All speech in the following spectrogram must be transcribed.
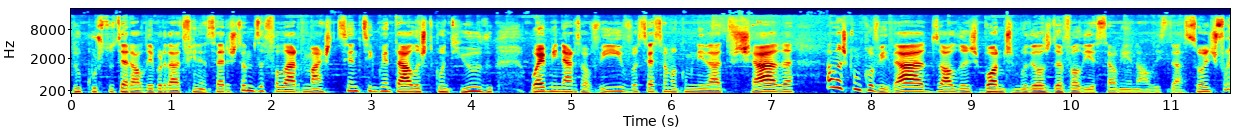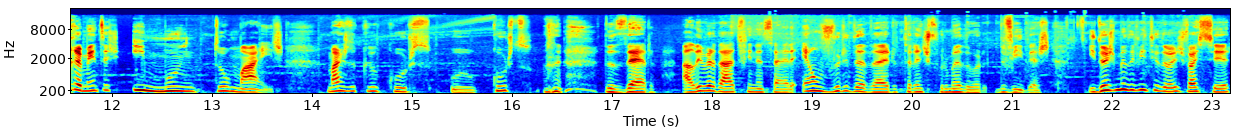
do curso do Zero à Liberdade Financeira. Estamos a falar de mais de 150 aulas de conteúdo, webinars ao vivo, acesso a uma comunidade fechada, aulas com convidados, aulas bónus de modelos de avaliação e análise de ações, ferramentas e muito mais. Mais do que o curso, o curso do zero à liberdade financeira é um verdadeiro transformador de vidas. E 2022 vai ser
